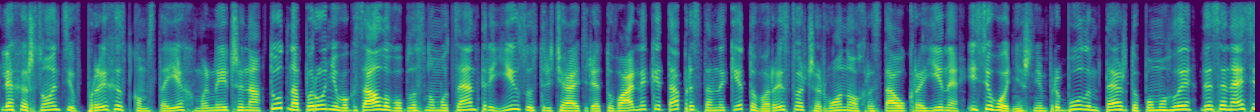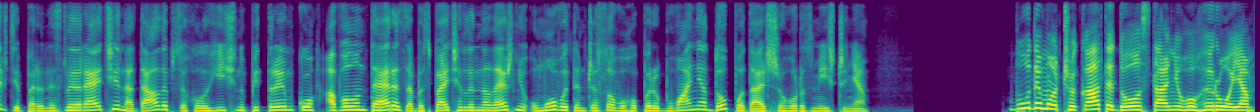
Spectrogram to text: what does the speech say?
Для херсонців прихистком стає Хмельниччина. Тут на пероні вокзалу в обласному центрі їх зустрічають рятувальники та представники товариства Червоного Христа України. І сьогоднішнім прибулим теж допомогли. ДСНСівці перенесли речі, надали психологічну підтримку, а волонтери забезпечили належні умови тимчасового перебування до подальшого розміщення. Будемо чекати до останнього героя.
